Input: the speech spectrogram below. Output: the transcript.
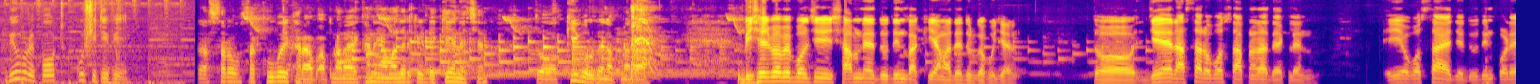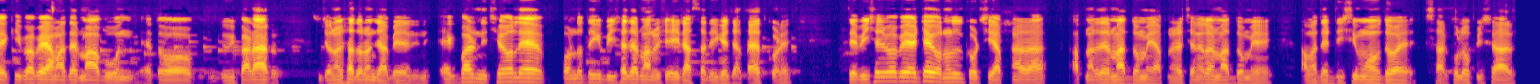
Bureau report Kushi TV. রাস্তার অবস্থা খুবই খারাপ। আপনারা এখানে আমাদেরকে ডেকে এনেছেন। তো কি বলবেন আপনারা? বিশেষভাবে বলছি সামনে দুদিন বাকি আমাদের দুর্গাপূজার তো যে রাস্তার অবস্থা আপনারা দেখলেন এই অবস্থায় যে দুদিন পরে কীভাবে আমাদের মা বোন এত দুই পাড়ার জনসাধারণ যাবে। একবার নিচে হলে পনেরো থেকে বিশ হাজার মানুষ এই রাস্তা দিকে যাতায়াত করে। তো বিশেষভাবে এটাই অনুরোধ করছি আপনারা, আপনাদের মাধ্যমে, আপনারা চ্যানেলের মাধ্যমে আমাদের ডিসি মহোদয় সার্কুল অফিসার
